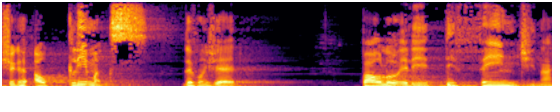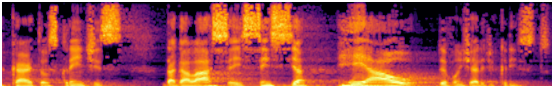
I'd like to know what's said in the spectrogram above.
chega ao clímax do Evangelho. Paulo ele defende na carta aos crentes da Galácia, a essência real do Evangelho de Cristo.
